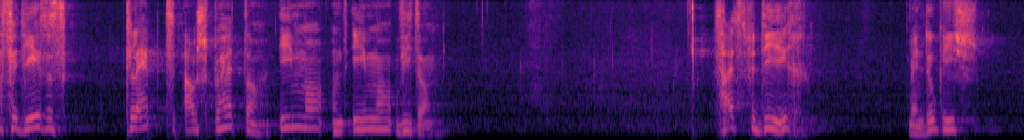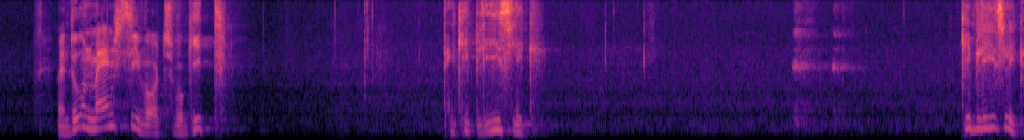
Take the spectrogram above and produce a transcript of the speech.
Das hat Jesus gelebt, auch später, immer und immer wieder. heißt für dich, wenn du gehst, wenn du ein Mensch sein willst, der gibt, dann gib leislich. Gib leislich.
